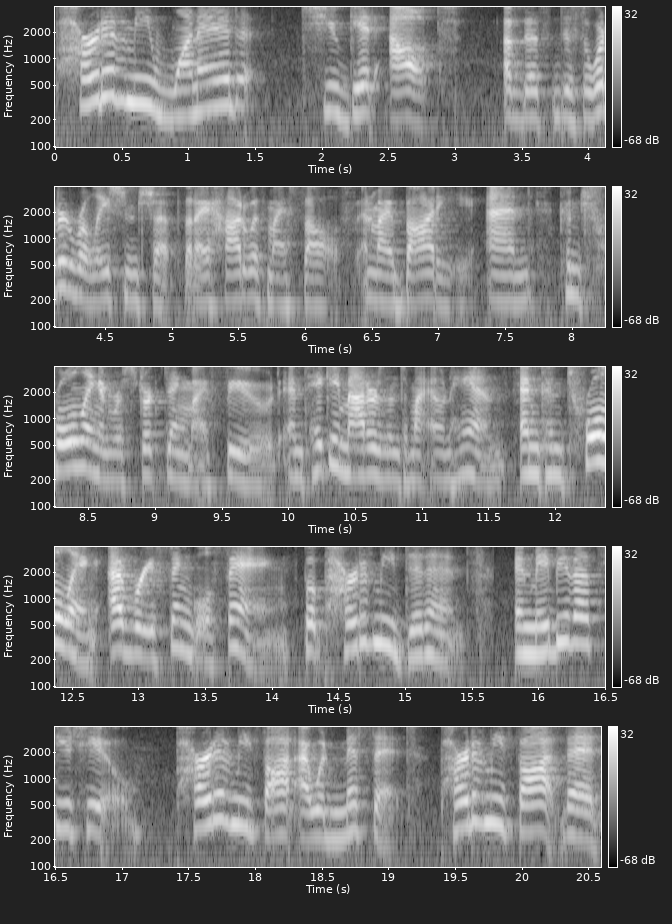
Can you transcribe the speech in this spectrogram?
Part of me wanted to get out of this disordered relationship that I had with myself and my body, and controlling and restricting my food, and taking matters into my own hands, and controlling every single thing. But part of me didn't. And maybe that's you too. Part of me thought I would miss it part of me thought that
